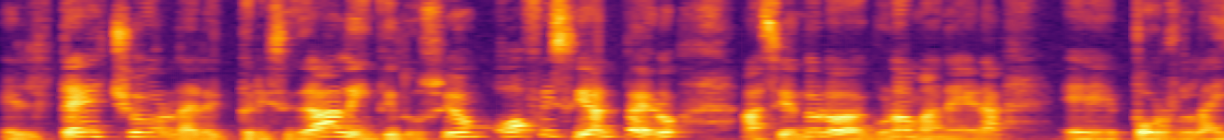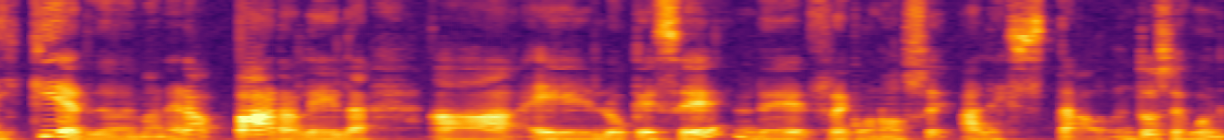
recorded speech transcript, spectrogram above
el techo, la electricidad, institución oficial, pero haciéndolo de alguna manera eh, por la izquierda, de manera paralela a eh, lo que se le reconoce al Estado. Entonces, bueno,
